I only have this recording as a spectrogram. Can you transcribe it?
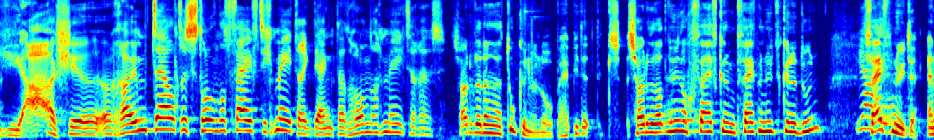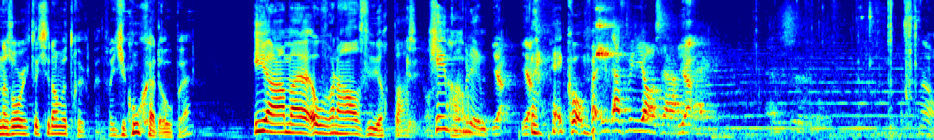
Ja, als je ruim telt is het 150 meter. Ik denk dat het 100 meter is. Zouden we daar naartoe kunnen lopen? Heb je dat, zouden we dat nu nog vijf, minuten kunnen doen? Ja, vijf hoor. minuten. En dan zorg ik dat je dan weer terug bent. Want je kroeg gaat open, hè? Ja, maar over een half uur pas. Geen probleem. Ja, ja. ik kom even jas aan. Ja. Nou,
